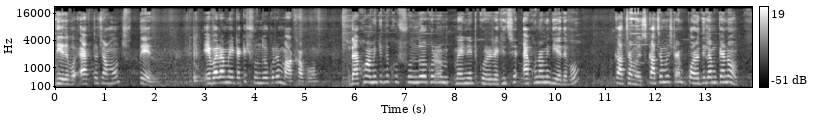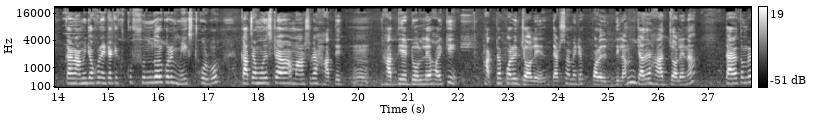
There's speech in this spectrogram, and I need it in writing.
দিয়ে দেব একটা চামচ তেল। এবার আমি এটাকে সুন্দর করে মাখাবো। দেখো আমি কিন্তু খুব সুন্দর করে ম্যারিনেট করে রেখেছি। এখন আমি দিয়ে দেব কাঁচামরিচ। কাঁচামরিচটা আমি পরে দিলাম কেন? কারণ আমি যখন এটাকে খুব সুন্দর করে মিক্সড করব, কাঁচামরিচটা আমার আসলে হাতে হাত দিয়ে ডললে হয় কি, হাতটা পরে জলে দ্যাটস আমি এটা পরে দিলাম। যাদের হাত জলে না, তারা তোমরা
